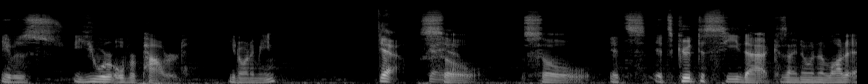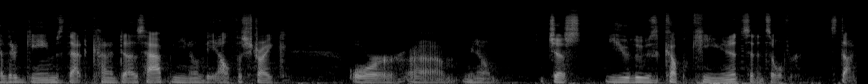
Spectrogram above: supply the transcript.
it was you were overpowered. You know what I mean? Yeah. Yeah, so so it's it's good to see that because I know in a lot of other games that kind of does happen. You know, the Alpha Strike, or um, you know, just you lose a couple key units and it's over. It's done.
